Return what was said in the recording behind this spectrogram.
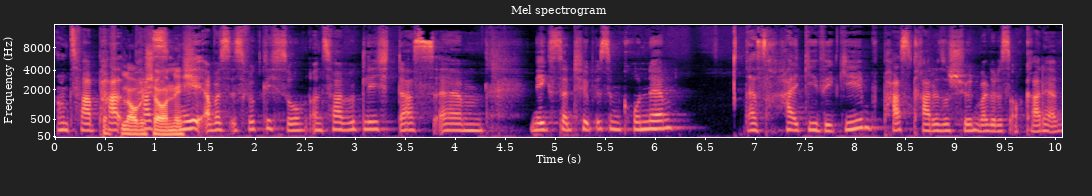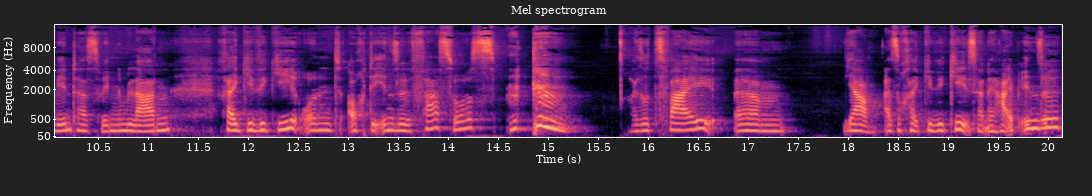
Und zwar passt. glaube ich auch nicht. Nee, aber es ist wirklich so. Und zwar wirklich, das ähm, nächster Tipp ist im Grunde, das Reykjavik passt gerade so schön, weil du das auch gerade erwähnt hast, wegen dem Laden Reykjavik und auch die Insel Fasos. Also zwei ähm, ja, also Reykjavik ist eine Halbinsel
